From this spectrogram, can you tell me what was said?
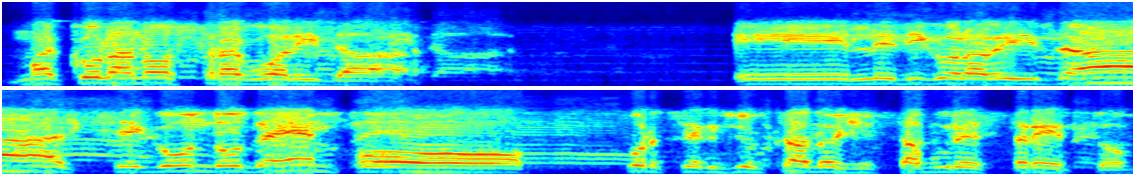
ma con la nostra qualità. E le dico la verità, al secondo tempo forse il risultato ci sta pure stretto.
